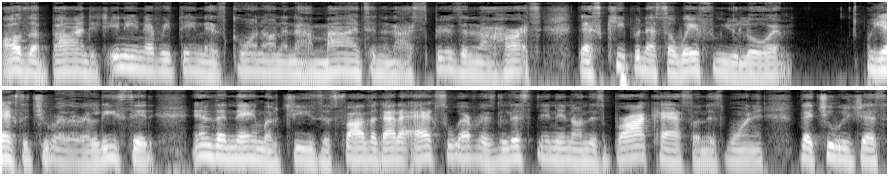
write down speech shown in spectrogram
all the bondage, any and everything that's going on in our minds and in our spirits and in our hearts that's keeping us away from you, Lord. We ask that you rather release it in the name of Jesus. Father God, I ask whoever is listening in on this broadcast on this morning that you would just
